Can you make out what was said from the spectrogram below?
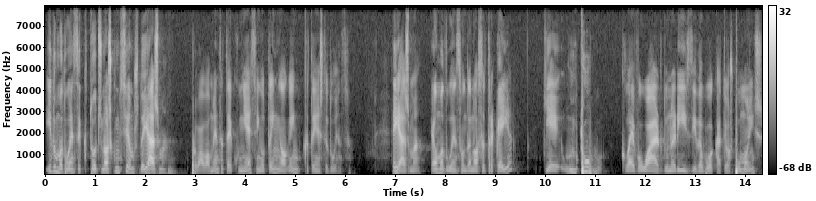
E de uma doença que todos nós conhecemos, da asma. Provavelmente até conhecem ou têm alguém que tem esta doença. A asma é uma doença onde a nossa traqueia, que é um tubo que leva o ar do nariz e da boca até aos pulmões,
